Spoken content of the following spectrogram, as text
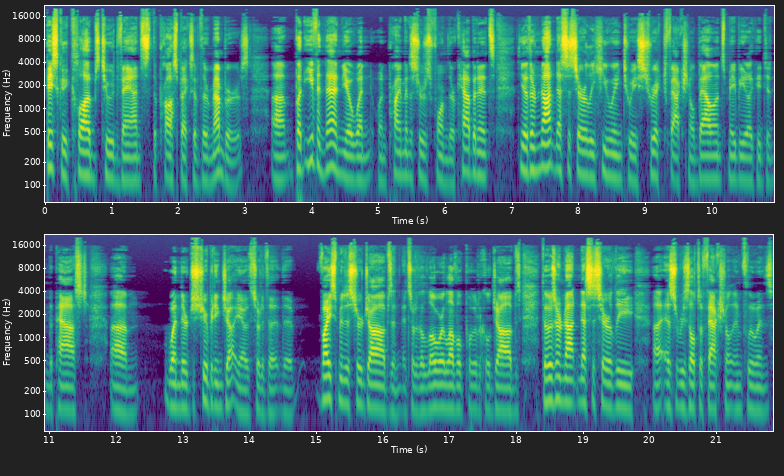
basically clubs to advance the prospects of their members. Um, but even then, you know, when when prime ministers form their cabinets, you know, they're not necessarily hewing to a strict factional balance, maybe like they did in the past. Um, when they're distributing, you know, sort of the the vice minister jobs and, and, sort of the lower level political jobs. Those are not necessarily uh, as a result of factional influence.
